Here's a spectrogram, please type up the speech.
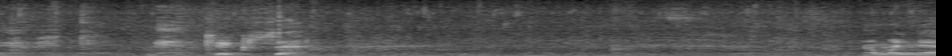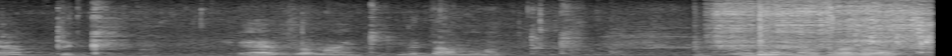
Evet, bence güzel. Ama ne yaptık? Her zamanki gibi damlattık. Ona nazar olsun.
